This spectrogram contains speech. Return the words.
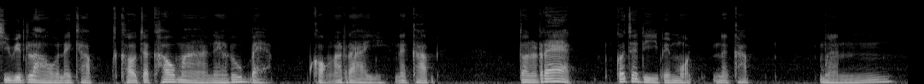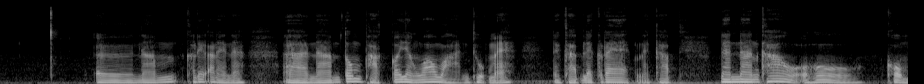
ชีวิตเรานะครับ เขาจะเข้ามาในรูปแบบของอะไรนะครับ ตอนแรกก็จะดีไปหมดนะครับ เหมือนเออน้ำเขาเรียกอะไรนะอ่าน้ำต้มผักก็ยังว่าหวานถูกไหม นะครับ แรกๆนะครับ นานๆเข้าโอ้โหขม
